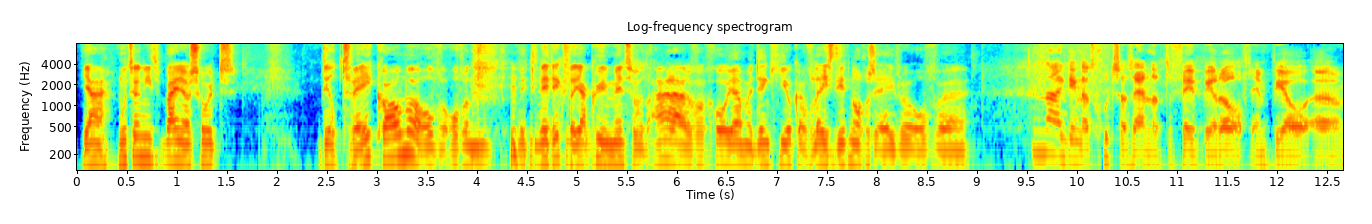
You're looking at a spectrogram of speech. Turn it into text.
ja, moet er niet bijna een soort deel 2 komen? Of, of een, weet, weet ik veel, ja, kun je mensen wat aanraden van, goh, ja, maar denk hier ook, of lees dit nog eens even, of... eh, Nou, ik denk dat het goed zou zijn dat de VPRO of de NPO ehm,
